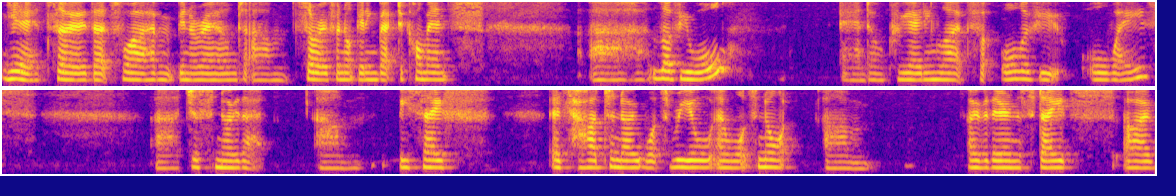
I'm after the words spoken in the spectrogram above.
yeah, so that's why I haven't been around. Um, sorry for not getting back to comments. Uh, love you all, and I'm creating light for all of you always. Uh, just know that. Um, be safe. It's hard to know what's real and what's not. Um, over there in the States. I,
